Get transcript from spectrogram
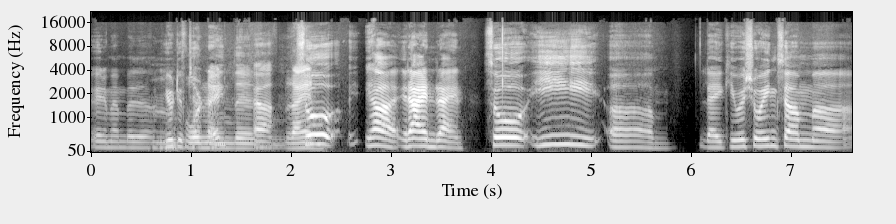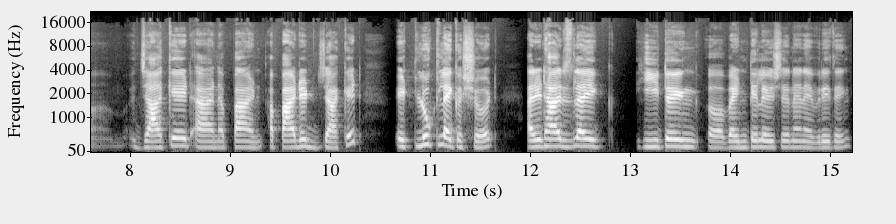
I remember the mm, YouTube Fortnite, channel. Right? The Ryan. So yeah, Ryan, Ryan. So he um, like he was showing some uh, jacket and a pant, a padded jacket. It looked like a shirt, and it has like heating, uh, ventilation, and everything.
